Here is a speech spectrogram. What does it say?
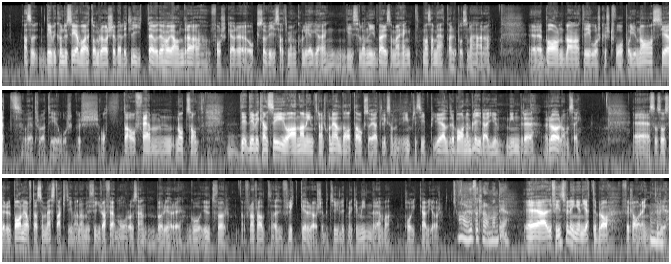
Alltså det vi kunde se var att de rör sig väldigt lite och det har ju andra forskare också visat. Med en kollega Gisela Nyberg som har hängt massa mätare på sådana här eh, barn bland annat i årskurs 2 på gymnasiet och jag tror att det är årskurs 8 och 5, något sånt. Det, det vi kan se och annan internationell data också är att liksom, i princip ju äldre barnen blir där ju mindre rör de sig. Eh, Så så ser det ut. Barn är ofta som mest aktiva när de är 4-5 år och sen börjar det gå ut för. Och framförallt eh, flickor rör sig betydligt mycket mindre än vad pojkar gör. Ah, hur förklarar man det? Eh, Det finns väl ingen jättebra förklaring till det.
